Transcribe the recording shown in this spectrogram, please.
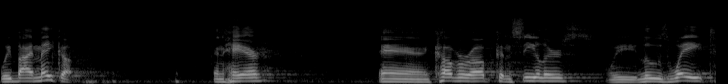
We buy makeup and hair and cover up concealers. We lose weight.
